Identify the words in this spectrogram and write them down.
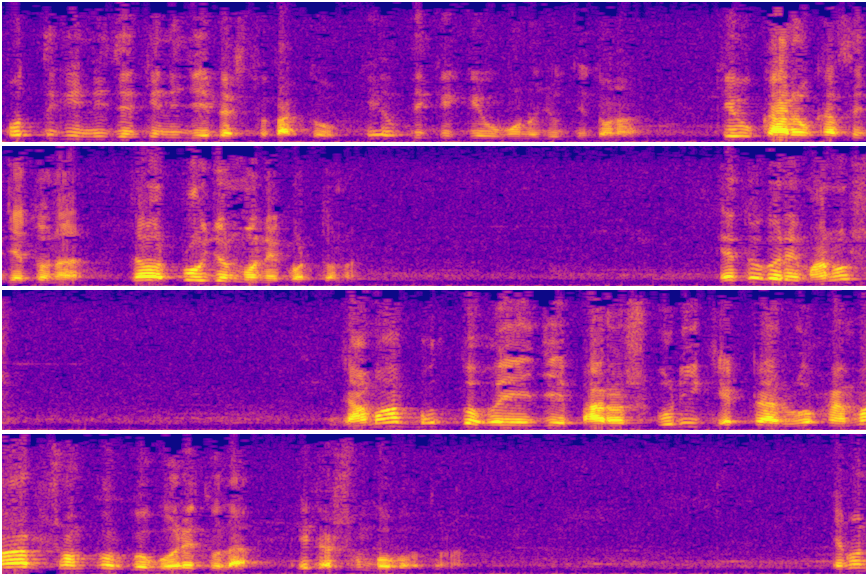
প্রত্যেকে নিজেকে নিজে ব্যস্ত থাকতো। কেউ দিকে কেউ মনোযোগ দিত না। কেউ কারও কাছে যেত না। যাওয়ার প্রয়োজন মনে করতো না। এত করে মানুষ জামাতবদ্ধ হয়ে যে পারস্পরিক একটা রোহামার সম্পর্ক গড়ে তোলা, এটা সম্ভব হতো না। এখন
